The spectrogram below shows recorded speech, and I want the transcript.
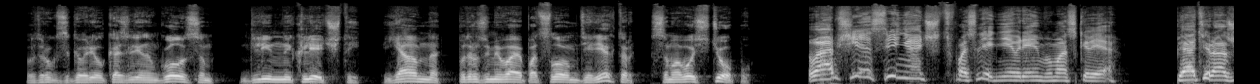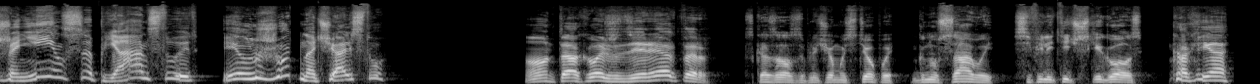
— вдруг заговорил козлиным голосом длинный клетчатый, явно подразумевая под словом «директор» самого Степу. «Вообще свинячит в последнее время в Москве. Пять раз женился, пьянствует» и лжет начальству. «Он такой же директор», — сказал за плечом у Степы гнусавый сифилитический голос, «как я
